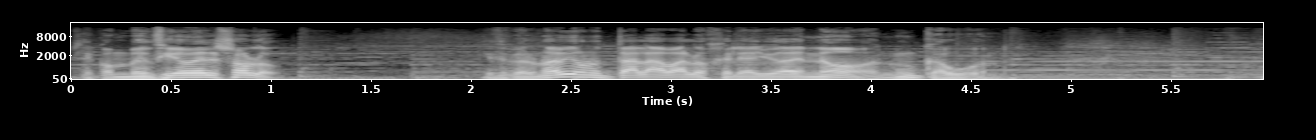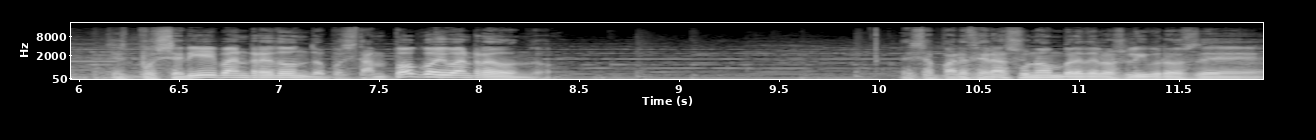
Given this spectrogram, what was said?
Se convenció él solo. Dice, pero no había un tal Ábalos que le ayudara. No, nunca hubo. Pues sería Iván Redondo. Pues tampoco Iván Redondo. Desaparecerá su nombre de los libros de-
